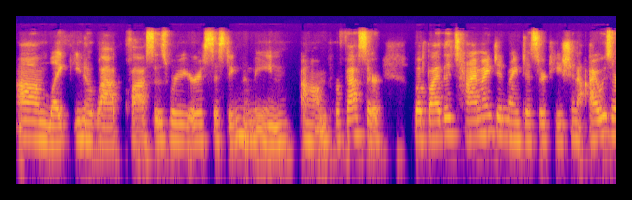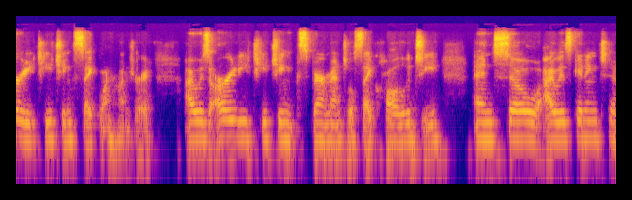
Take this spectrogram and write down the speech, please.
um, like you know lab classes where you're assisting the main um, professor. But by the time I did my dissertation, I was already teaching Psych 100. I was already teaching experimental psychology, and so I was getting to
